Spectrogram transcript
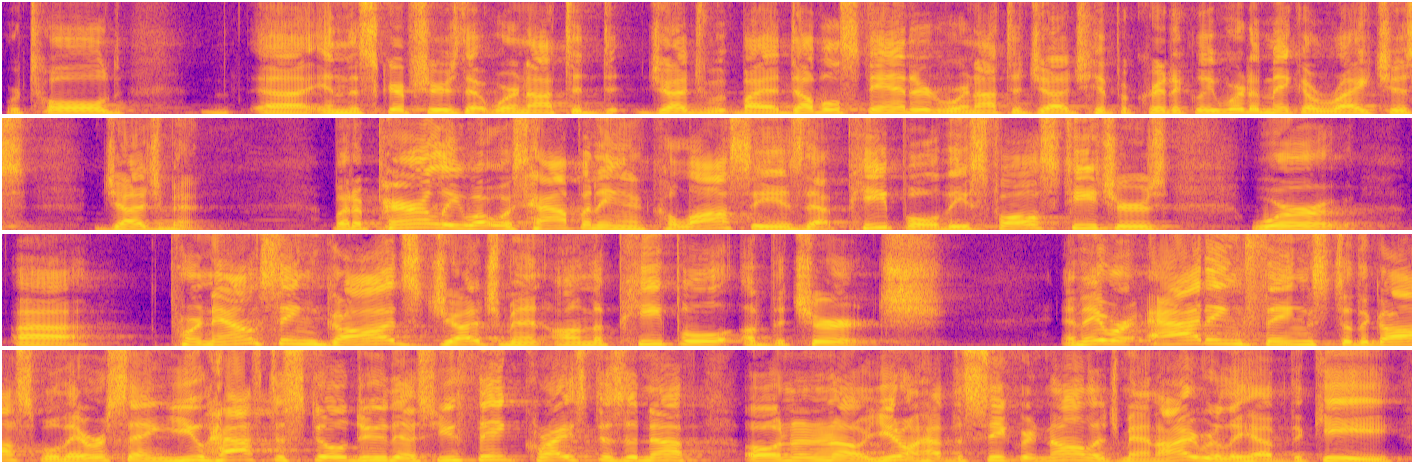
We're told uh, in the scriptures that we're not to d- judge by a double standard, we're not to judge hypocritically, we're to make a righteous judgment. But apparently, what was happening in Colossae is that people, these false teachers, were uh, pronouncing God's judgment on the people of the church. And they were adding things to the gospel. They were saying, You have to still do this. You think Christ is enough? Oh, no, no, no. You don't have the secret knowledge, man. I really have the key.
